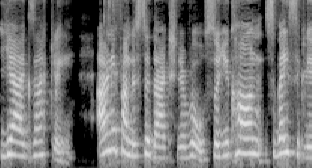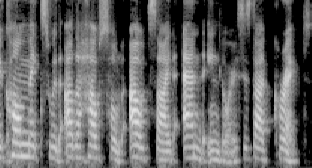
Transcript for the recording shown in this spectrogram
Yeah, exactly. I don't know if I understood the actual rules. So you can't. So basically, you can't mix with other household outside and indoors. Is that correct?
